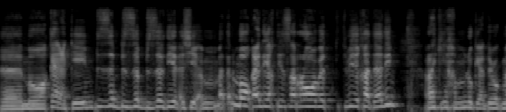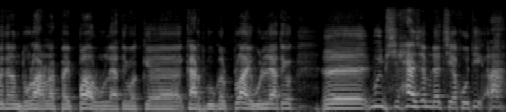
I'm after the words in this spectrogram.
آه، مواقع كاين بزاف بزاف بزاف ديال الأشياء. مثلا المواقع ديال اختصار الروابط التطبيقات هذه راه كيخملوك يعطيوك مثلا دولار على PayPal ولا يعطيوك آه، carte Google Play ولا يعطيوك آه، المهم شي حاجة من هادشي اخوتي راه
